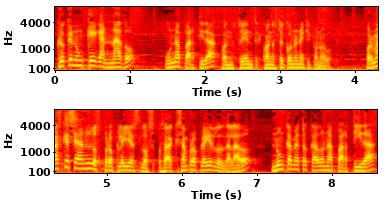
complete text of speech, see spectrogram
creo que nunca he ganado una partida cuando estoy, cuando estoy con un equipo nuevo. Por más que sean los pro players, los, o sea, que sean pro players los de al lado, nunca me ha tocado una partida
